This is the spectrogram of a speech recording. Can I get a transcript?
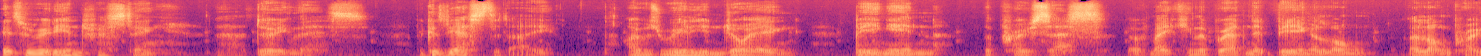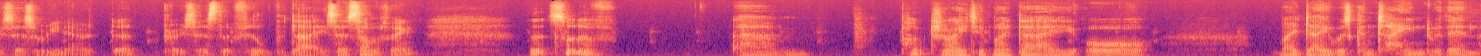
It's been really interesting uh, doing this because yesterday I was really enjoying being in the process of making the bread and it being a long a long process or you know a, a process that filled the day so something that sort of um, punctuated my day or my day was contained within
